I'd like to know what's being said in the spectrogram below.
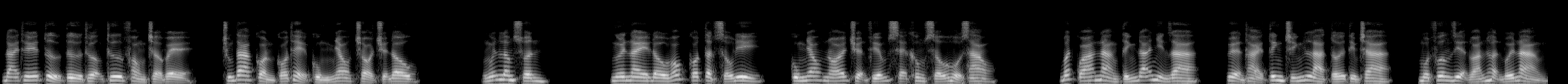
Đại thế tử từ thượng thư phòng trở về, chúng ta còn có thể cùng nhau trò chuyện đâu. Nguyễn Lâm Xuân Người này đầu góc có tật xấu đi, cùng nhau nói chuyện phiếm sẽ không xấu hổ sao. Bất quá nàng tính đã nhìn ra, huyền thải tinh chính là tới tìm cha, một phương diện đoán hận với nàng,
